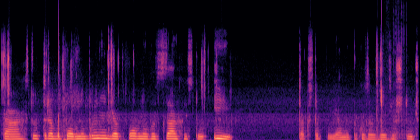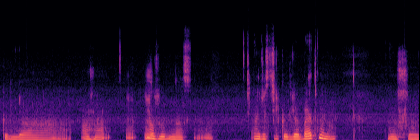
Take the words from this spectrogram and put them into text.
Так, тут треба повну броню для повного захисту і. Так, стоп, я не показав здається, штучка для. Ага. Ну тут у нас тільки для Бетмена. Ну що,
